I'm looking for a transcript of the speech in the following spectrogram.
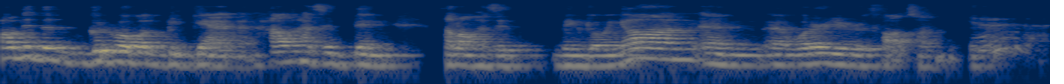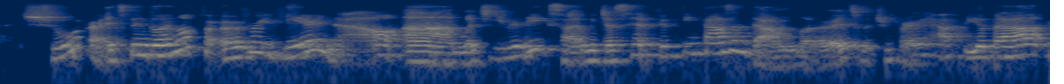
how did the good robot begin and how has it been how long has it been going on and uh, what are your thoughts on it yeah Sure. It's been going on for over a year now, um, which is really exciting. We just hit 15,000 downloads, which I'm very happy about.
